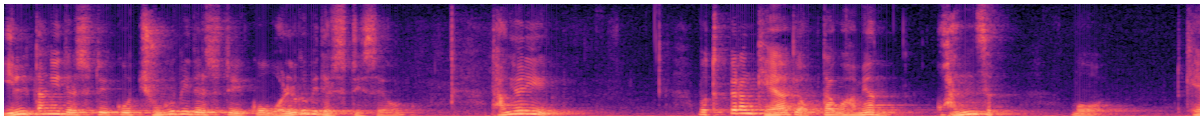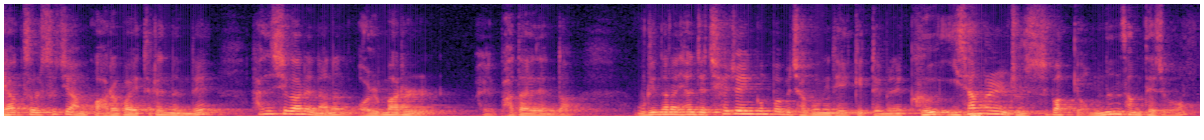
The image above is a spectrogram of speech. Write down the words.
일당이 될 수도 있고, 주급이 될 수도 있고, 월급이 될 수도 있어요. 당연히, 뭐, 특별한 계약이 없다고 하면, 관습, 뭐, 계약서를 쓰지 않고 아르바이트를 했는데, 한 시간에 나는 얼마를 예, 받아야 된다. 우리나라 현재 최저임금법이 적용이 돼 있기 때문에 그 이상을 줄 수밖에 없는 상태죠.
